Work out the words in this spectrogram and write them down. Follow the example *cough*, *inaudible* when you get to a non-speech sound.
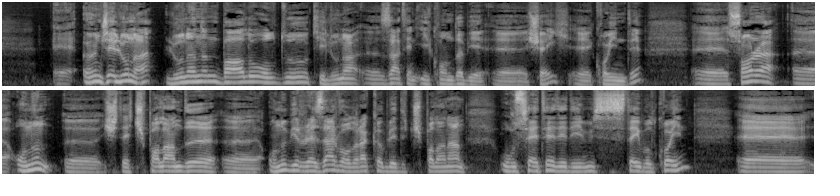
e, önce Luna, Luna'nın bağlı olduğu ki Luna e, zaten ilk onda bir e, şey, e, coin'di. E, sonra e, onun e, işte çıpalandığı, e, onu bir rezerv olarak kabul edip çıpalanan UST dediğimiz stable coin e,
